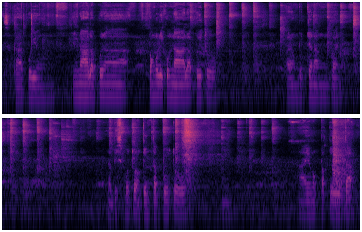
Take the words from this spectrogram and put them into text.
sa Tapos yung yung nahalap ko na panguli kong nahalap po ito. Parang butya ng kan. Labis po to, ang kintab po to. oh. Hmm. Ayaw magpakita.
